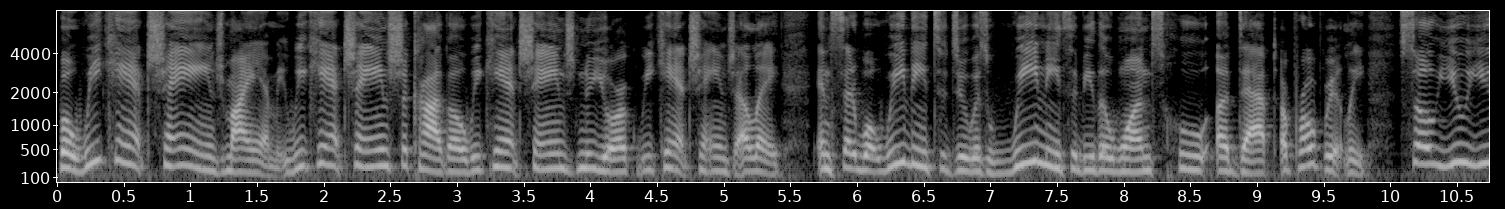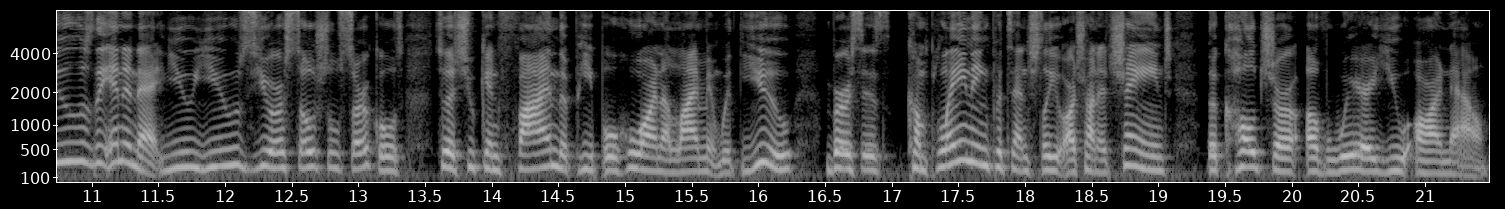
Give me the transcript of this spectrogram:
But we can't change Miami. We can't change Chicago. We can't change New York. We can't change LA. Instead, what we need to do is we need to be the ones who adapt appropriately. So you use the internet, you use your social circles so that you can find the people who are in alignment with you versus complaining potentially or trying to change the culture of where you are now.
